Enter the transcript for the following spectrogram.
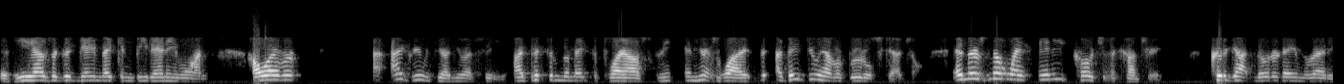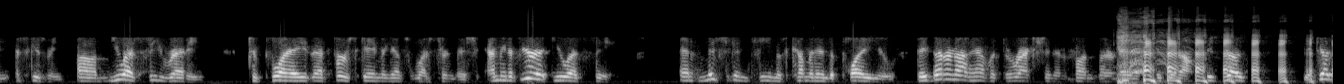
If he has a good game, they can beat anyone. However, I, I agree with you on USC. I picked them to make the playoffs, and, and here's why: they do have a brutal schedule, and there's no way any coach in the country could have got Notre Dame ready. Excuse me, um, USC ready to play that first game against Western Michigan. I mean, if you're at USC and a Michigan team is coming in to play you, they better not have a direction in front of their name to get up because because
